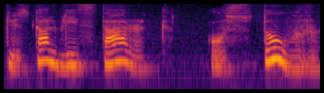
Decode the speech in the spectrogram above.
Du skall bli stark och stor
